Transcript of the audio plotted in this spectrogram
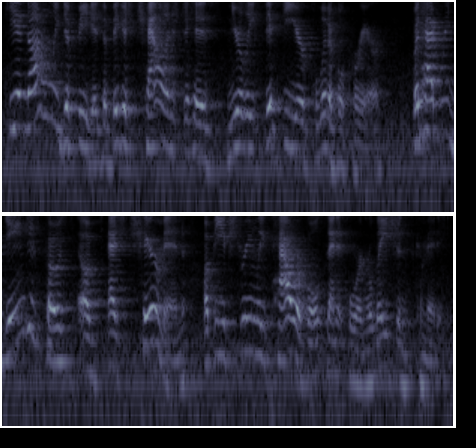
He had not only defeated the biggest challenge to his nearly 50 year political career, but had regained his post of, as chairman of the extremely powerful Senate Foreign Relations Committee.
